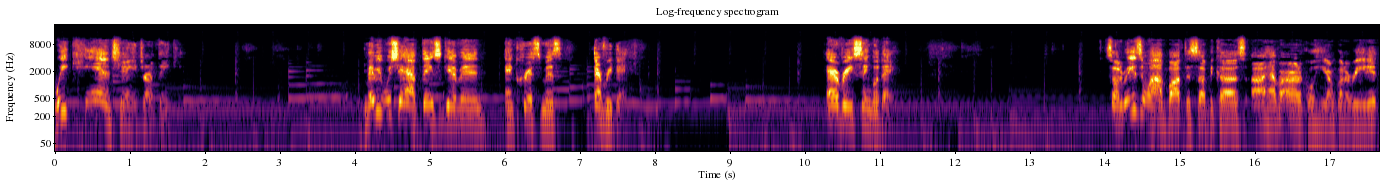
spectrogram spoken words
We can change our thinking. Maybe we should have Thanksgiving and Christmas every day. Every single day. So the reason why I bought this up because I have an article here. I'm going to read it.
